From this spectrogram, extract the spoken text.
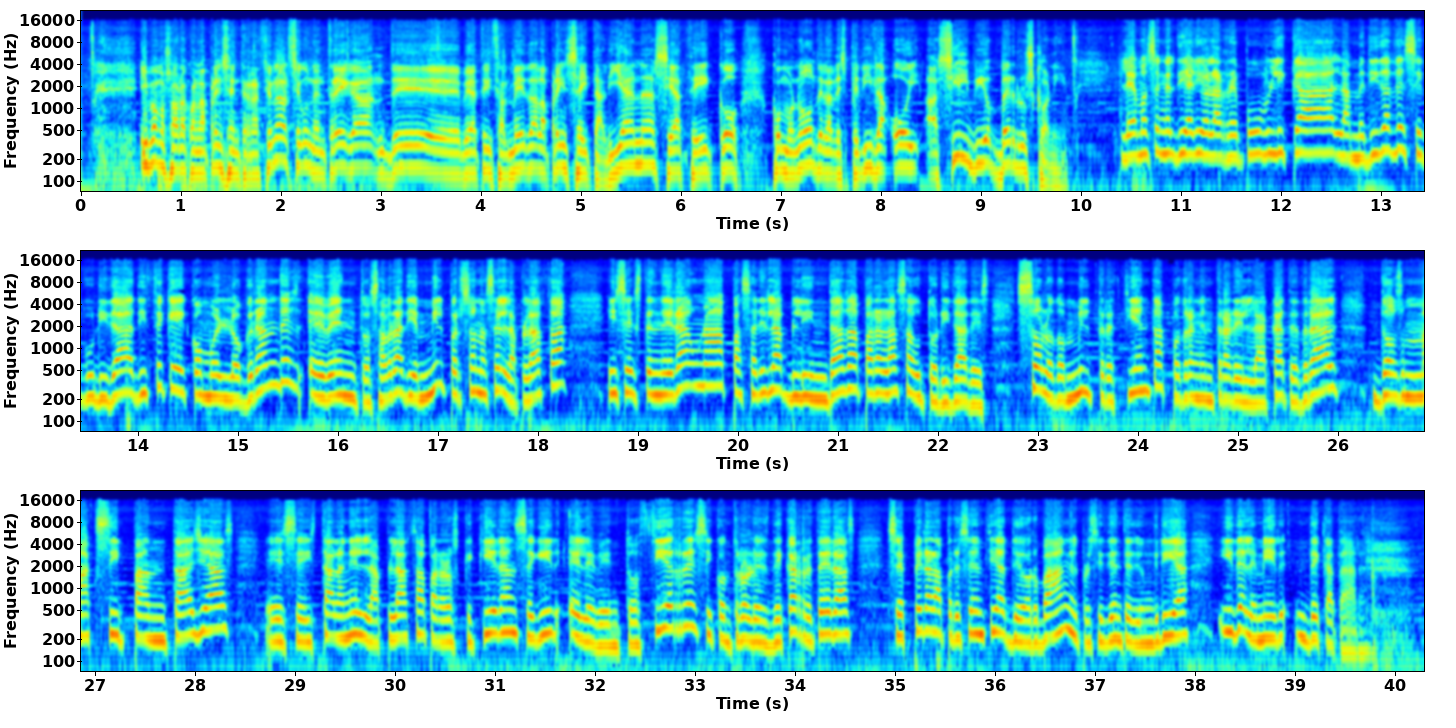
Y vamos ahora con la prensa internacional, segunda entrega de Beatriz Almeda. La prensa italiana se hace eco, como no, de la despedida hoy a Silvio Berlusconi. Leemos en el diario La República las medidas de seguridad. Dice que como en los grandes eventos habrá 10.000 personas en la plaza y se extenderá una pasarela blindada para las autoridades. Solo 2.300 podrán entrar en la catedral, dos maxi pantallas eh, se instalan en la plaza para los que quieran seguir el evento. Cierres y controles de carreteras. Se espera la presencia de Orbán, el presidente de Hungría, y del emir de Qatar.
